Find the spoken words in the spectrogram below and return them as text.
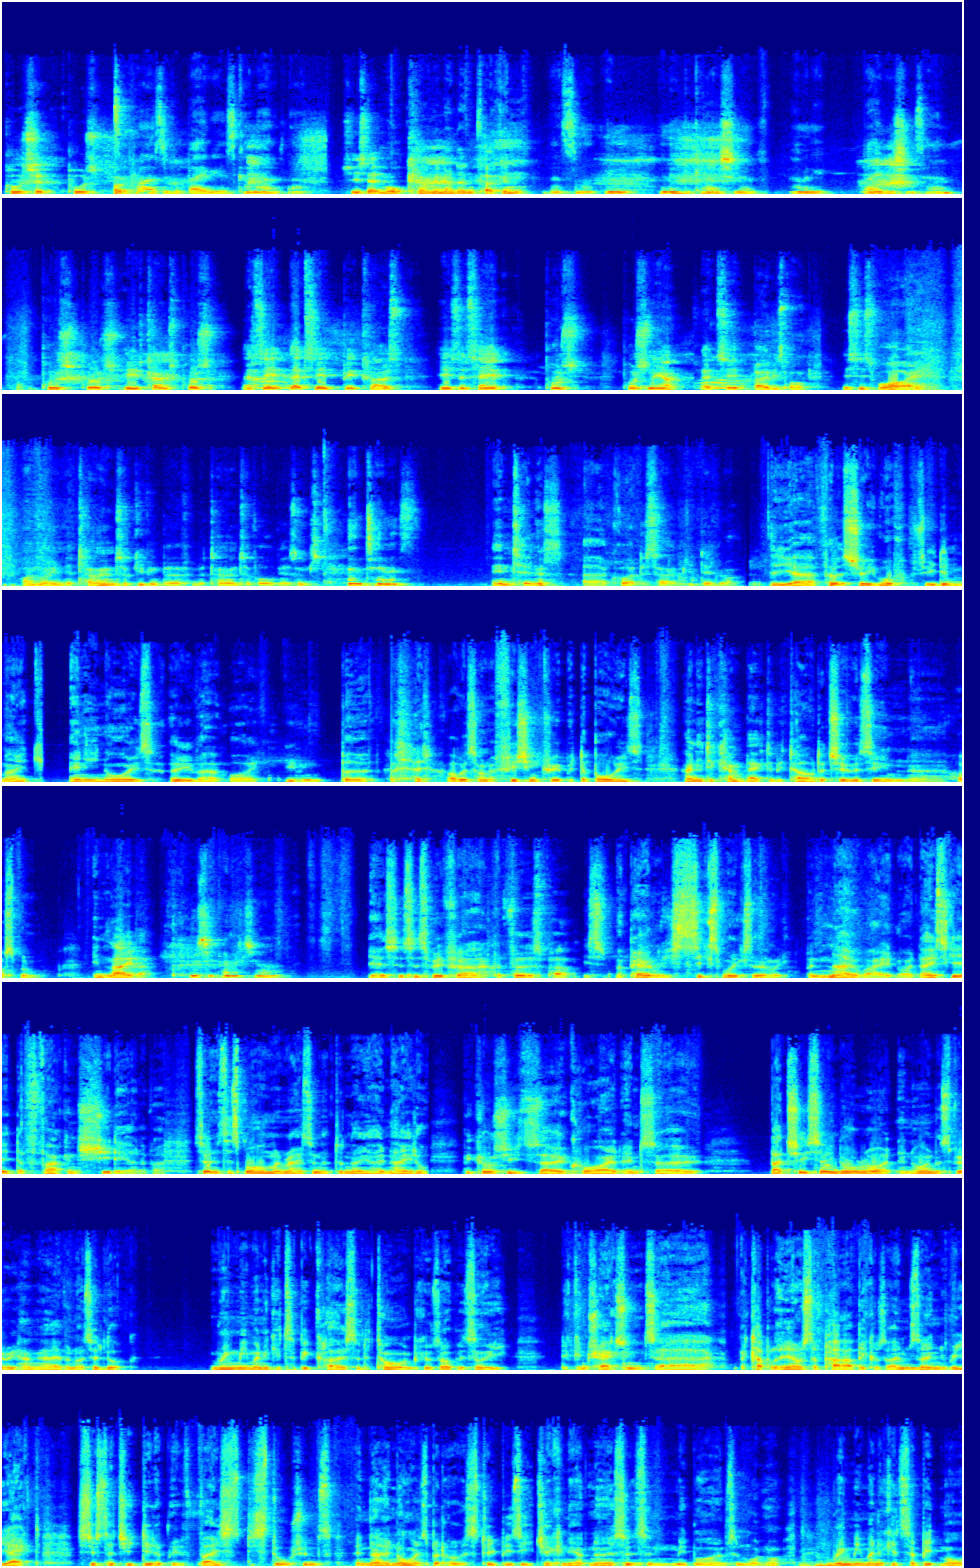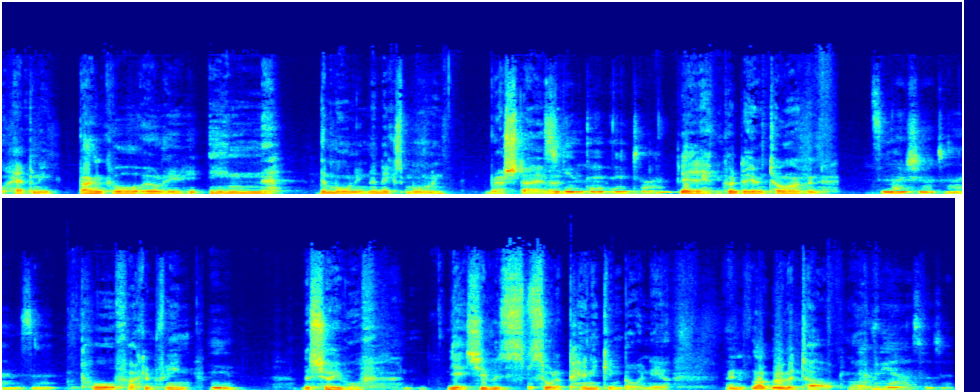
push it, push. Surprised if a baby has come out of that. She's had more coming out than fucking That's not an indication of how many babies she's had. push, push. Here comes push. That's it, that's it. Bit close. Here's its head. Push, push now. That's it. Baby's born. This is why I mean the tones of giving birth and the tones of orgasms And tennis. in tennis are quite the same. You're dead right. The uh, first she wolf, she didn't make any noise either by giving birth. I was on a fishing trip with the boys, only to come back to be told that she was in uh, hospital in labour. Was she premature? Yes, this is with uh, the first pup. It's apparently six weeks early, but no way. Like they scared the fucking shit out of her. As soon as the spawn went racing into neonatal, because she's so quiet and so. But she seemed all right, and I was very hungover, and I said, "Look, ring me when it gets a bit closer to time, because obviously the contractions are a couple of hours apart because I haven't seen you react. It's just that she did it with face distortions and no noise, but I was too busy checking out nurses and midwives and whatnot. Ring me when it gets a bit more happening. Phone call early in the morning, the next morning. Rushed Did over. you get that there in time? Yeah, got there in time and It's emotional time, isn't it? poor fucking thing. Who? the she wolf. Yeah, she was sort of panicking by now. And like we were told, How many hours was it?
